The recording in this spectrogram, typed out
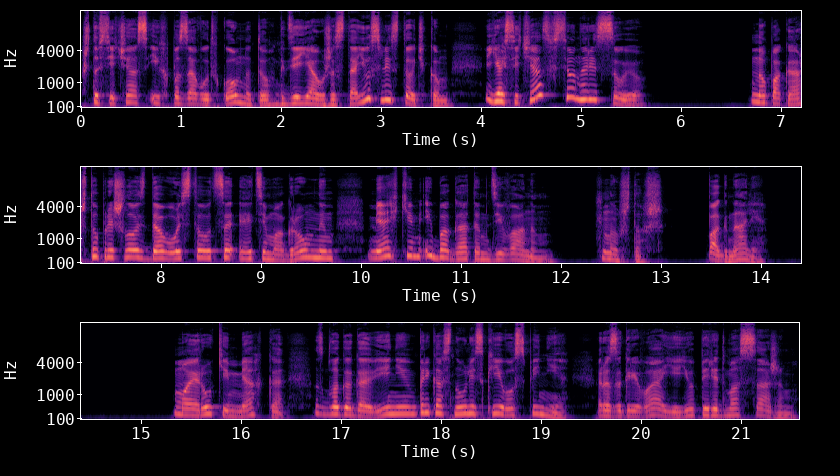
что сейчас их позовут в комнату, где я уже стою с листочком. Я сейчас все нарисую. Но пока что пришлось довольствоваться этим огромным, мягким и богатым диваном. Ну что ж, погнали. Мои руки мягко, с благоговением прикоснулись к его спине, разогревая ее перед массажем.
